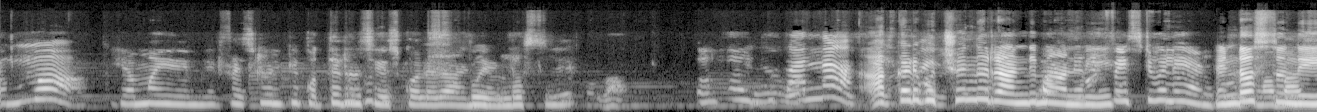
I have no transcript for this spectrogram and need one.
అమ్మా! అమ్మాయి ఫెస్టివల్కి కొత్త డ్రెస్ వేసుకోలేదా ఎండ వస్తుంది. అక్కడ కూర్చుంది రండి మా అన్వి. ఫెస్టివల్ ఎండ వస్తుంది.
